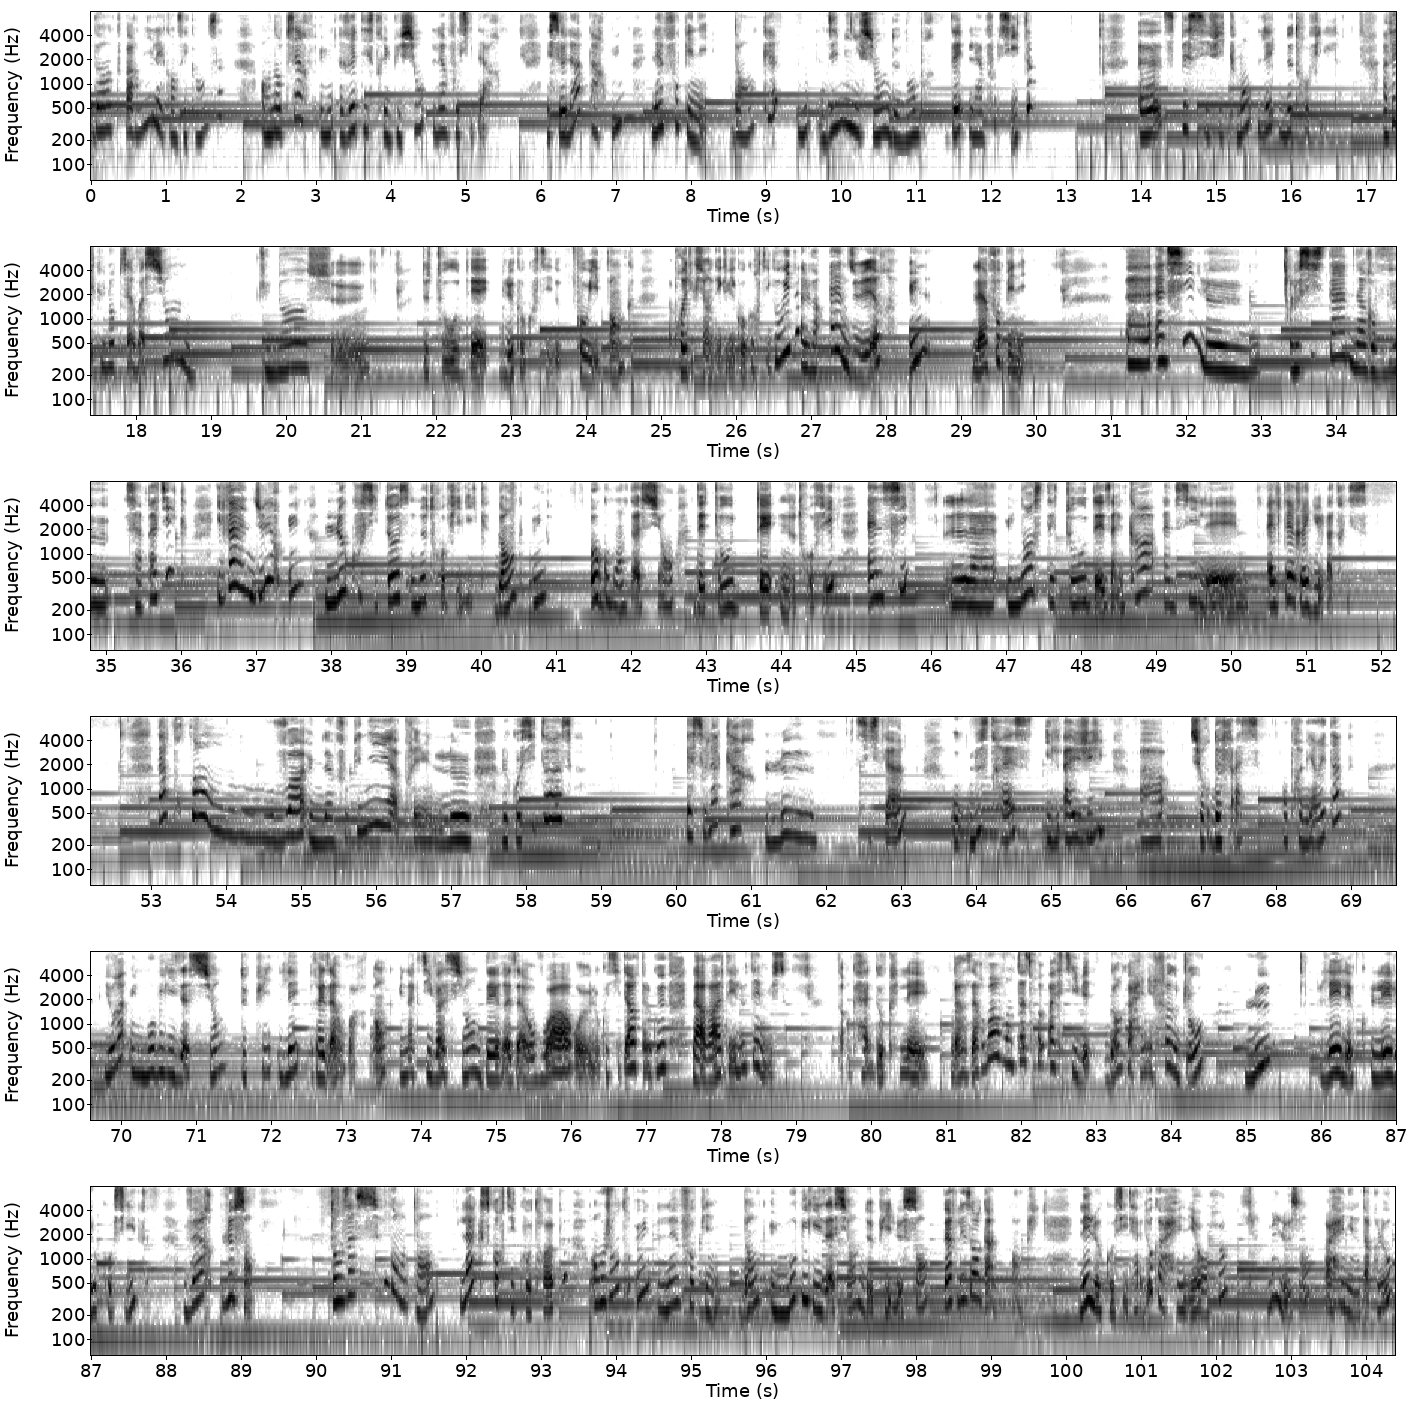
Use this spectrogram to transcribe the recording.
Donc, parmi les conséquences, on observe une redistribution lymphocytaire, et cela par une lymphopénie, donc une diminution de nombre des lymphocytes euh, spécifiquement les neutrophiles, avec une observation d'une hausse euh, de taux des glucocorticoïdes. Donc, la production des glucocorticoïdes, elle va induire une lymphopénie. Euh, ainsi, le, le système nerveux sympathique, il va induire une leucocytose neutrophilique, donc une augmentation des taux des neutrophiles, ainsi une hausse des taux des incas, ainsi les LT régulatrices. Ben, pourquoi on voit une lymphopénie après une leucocytose? Et cela car le système ou le stress, il agit à, sur deux phases. En première étape, il y aura une mobilisation depuis les réservoirs. Donc, une activation des réservoirs euh, leucocytaires tels que la rate et le thymus. Donc, les réservoirs vont être activés. Donc, le, les, les leucocytes vers le sang. Dans un second temps, l'axe corticotrope engendre une lymphopénie, donc une mobilisation depuis le sang vers les organes. Donc, les leucocytes هذوك راحين يروحوا من le sang راحين ينتقلوا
